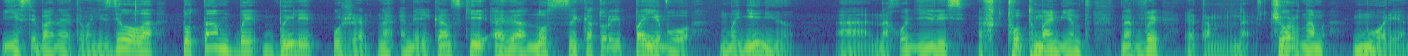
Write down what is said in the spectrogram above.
если бы она этого не сделала, то там бы были уже американские авианосцы, которые, по его мнению, а, находились в тот момент в этом в Черном море.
